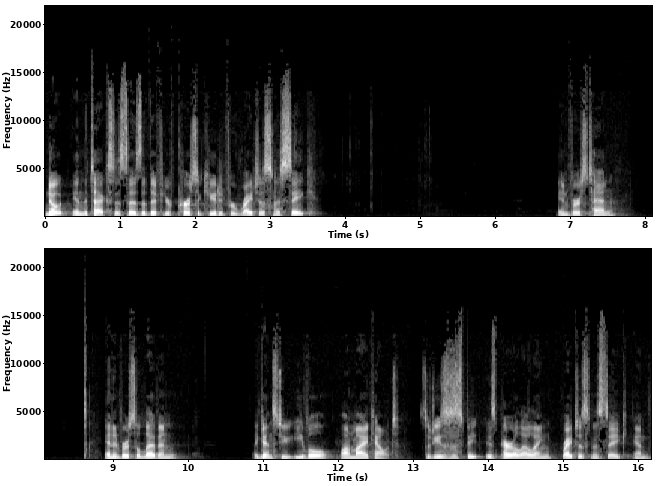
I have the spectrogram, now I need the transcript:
Note in the text it says that if you're persecuted for righteousness' sake, in verse 10, and in verse 11, against you evil on my account. So Jesus is, paralleling righteousness' sake and,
